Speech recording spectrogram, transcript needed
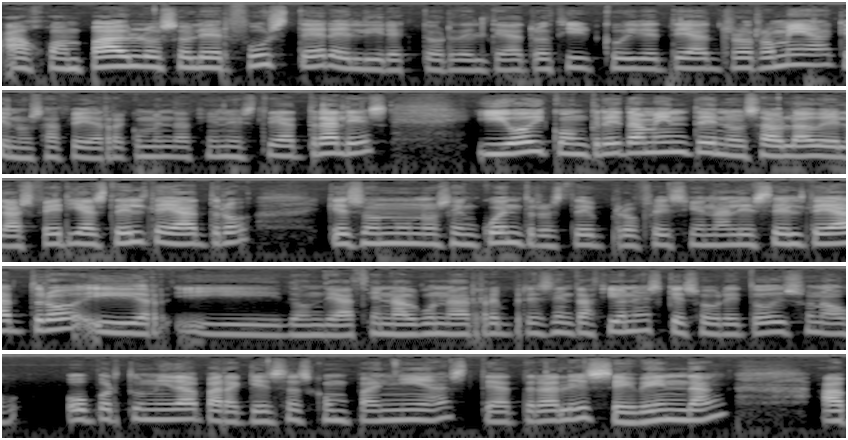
a Juan Pablo Soler Fuster, el director del Teatro Circo y de Teatro Romea, que nos hace recomendaciones teatrales y hoy concretamente nos ha hablado de las ferias del teatro, que son unos encuentros de profesionales del teatro y, donde hacen algunas representaciones que sobre todo es una oportunidad para que esas compañías teatrales se vendan a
